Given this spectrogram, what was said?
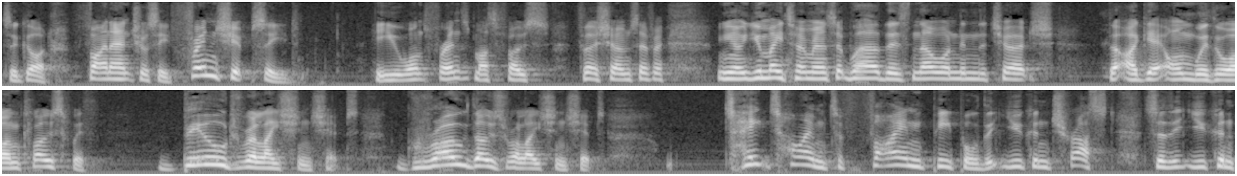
to God. Financial seed, friendship seed. He who wants friends must first, first show himself. You know, you may turn around and say, well, there's no one in the church that I get on with or I'm close with. Build relationships, grow those relationships. Take time to find people that you can trust so that you can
